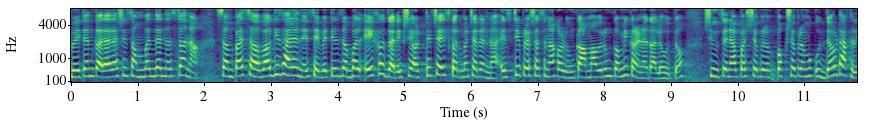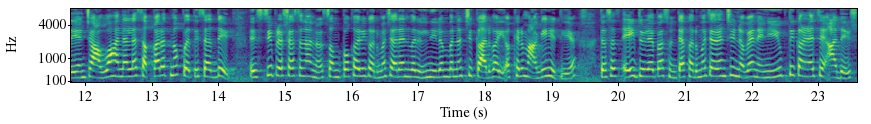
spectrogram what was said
वेतन कराराशी संबंध नसताना संपात सहभागी झाल्याने सेवेतील तब्बल एक हजार एकशे अठ्ठेचाळीस कर्मचाऱ्यांना एस टी प्रशासनाकडून कामावरून कमी करण्यात आलं होतं. शिवसेना पक्षप्र पक्षप्रमुख उद्धव ठाकरे यांच्या आवाहनाला सकारात्मक प्रतिसाद देत एस टी प्रशासनानं संपकरी कर्मचाऱ्यांवरील निलंबनाची कारवाई अखेर मागे घेतली आहे. तसंच एक जुलैपासून त्या कर्मचाऱ्यांची नव्याने नियुक्ती करण्याचे आदेश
